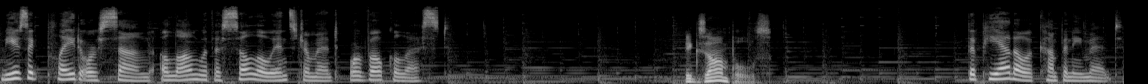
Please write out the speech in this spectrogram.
Music played or sung along with a solo instrument or vocalist. Examples The piano accompaniment,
